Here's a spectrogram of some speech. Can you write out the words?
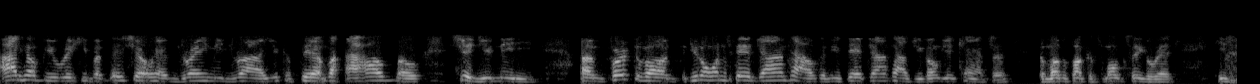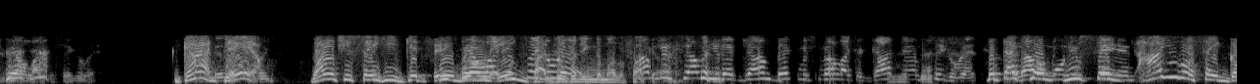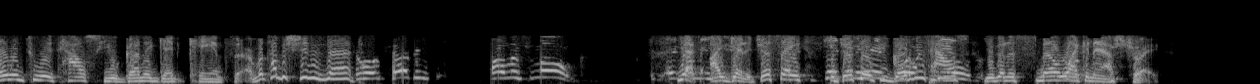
I'd help you, Ricky, but this show has drained me dry. You can stay at my house, though, should you need. Um, first of all, you don't want to stay at John's house. If you stay at John's house, you're going to get cancer. The motherfucker smoked cigarettes. He smelled like a cigarette. God damn. Why don't you say he get full blown like AIDS by visiting the motherfucker? I'm just telling you that John Beckman smelled like a goddamn cigarette. But that's and I don't not want you said. saying, How you gonna say go into his house? You're gonna get cancer. What type of shit is that? "Oh, Tubby, all the smoke. Yes, mean, I get it. Just say, just say if you go to his house, kills. you're gonna smell like an ashtray.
